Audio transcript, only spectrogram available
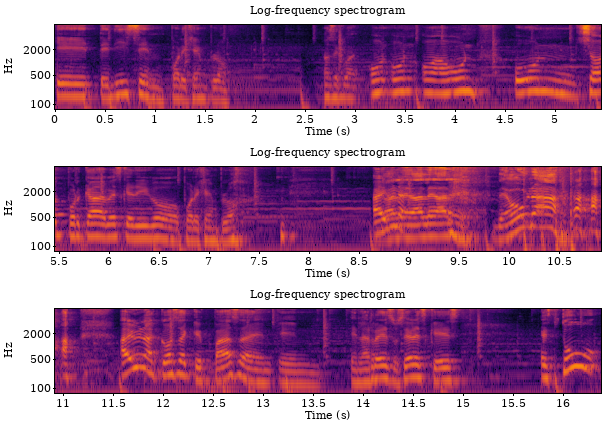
Que te dicen, por ejemplo, no sé cuál, un, un, un, un shot por cada vez que digo, por ejemplo. Hay dale, dale, dale. ¡De una! hay una cosa que pasa en, en, en las redes sociales que es. Es tú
